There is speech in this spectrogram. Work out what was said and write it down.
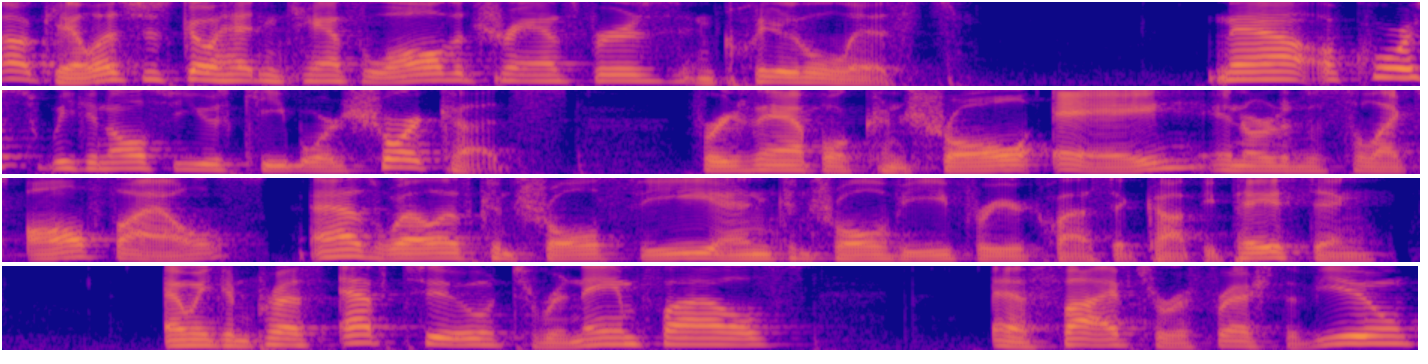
Okay, let's just go ahead and cancel all the transfers and clear the list. Now, of course, we can also use keyboard shortcuts. For example, Control A in order to select all files, as well as Control C and Control V for your classic copy pasting. And we can press F2 to rename files, F5 to refresh the view.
